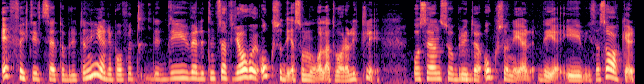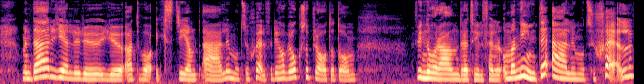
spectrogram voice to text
effektivt sätt att bryta ner det på. För det, det är ju väldigt intressant. För jag har ju också det som mål att vara lycklig. Och sen så bryter jag också ner det i vissa saker. Men där gäller det ju att vara extremt ärlig mot sig själv. För det har vi också pratat om vid några andra tillfällen. Om man inte är ärlig mot sig själv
